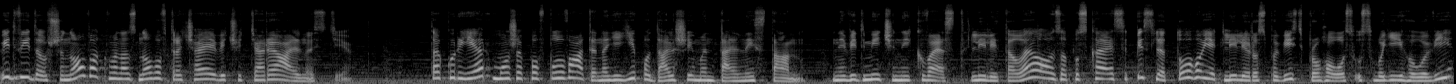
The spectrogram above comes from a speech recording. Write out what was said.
Відвідавши новак, вона знову втрачає відчуття реальності. Та кур'єр може повпливати на її подальший ментальний стан. Невідмічений квест Лілі та Лео запускається після того, як Лілі розповість про голос у своїй голові,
